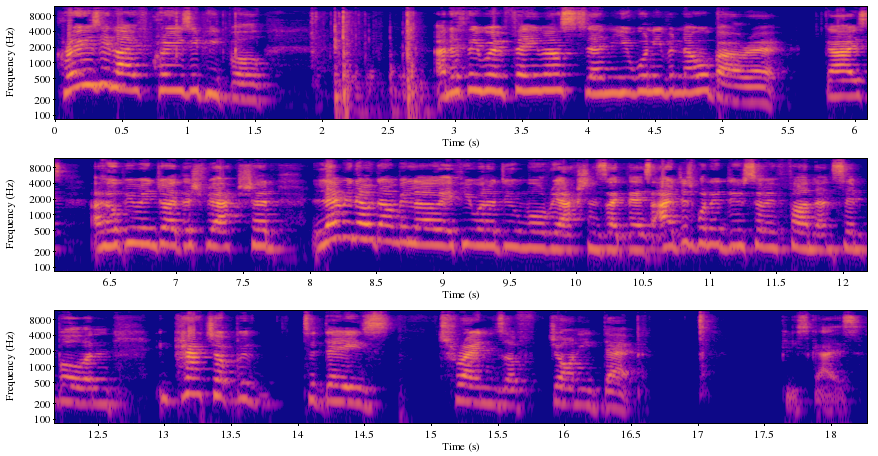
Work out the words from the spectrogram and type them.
Crazy life, crazy people. And if they weren't famous, then you wouldn't even know about it. Guys, I hope you enjoyed this reaction. Let me know down below if you want to do more reactions like this. I just want to do something fun and simple and catch up with today's trends of Johnny Depp. Peace, guys.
